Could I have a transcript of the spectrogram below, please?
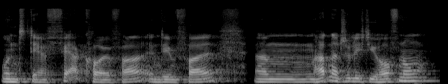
und der Verkäufer in dem Fall ähm, hat natürlich die Hoffnung,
